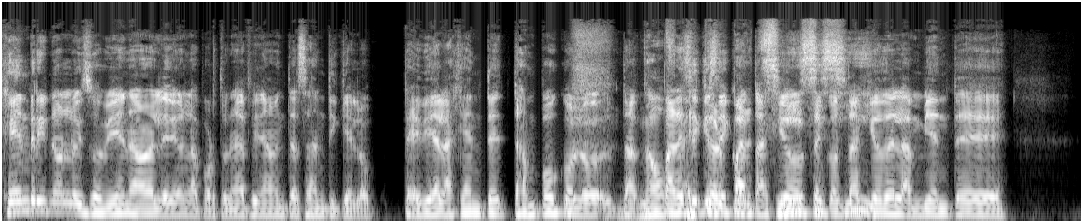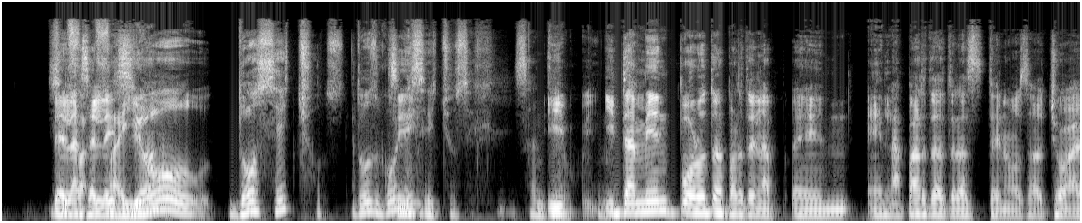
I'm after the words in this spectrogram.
Henry no lo hizo bien, ahora le dieron la oportunidad finalmente a Santi que lo pedía la gente, tampoco lo... ta- No, parece que se contagió, sí, se sí, contagió sí. del ambiente de la selección. Falló dos hechos, dos goles hechos, Y, Santiago. y también por otra parte, en la, en, en la parte de atrás tenemos a Ochoa,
